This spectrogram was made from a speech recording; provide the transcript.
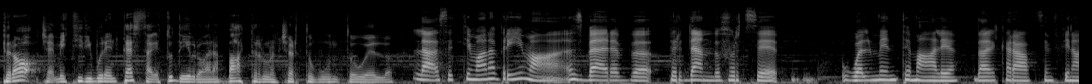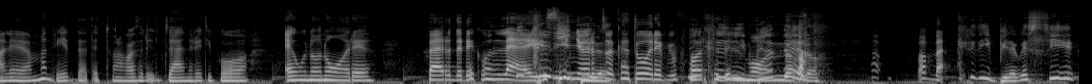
Però, cioè, mettiti pure in testa che tu devi provare a batterlo a un certo punto quello. La settimana prima, Sverev, perdendo forse ugualmente male da Alcaraz in finale a Madrid, ha detto una cosa del genere, tipo è un onore perdere con lei, il signor giocatore più forte del mondo. È vero. Vabbè. Incredibile, questi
